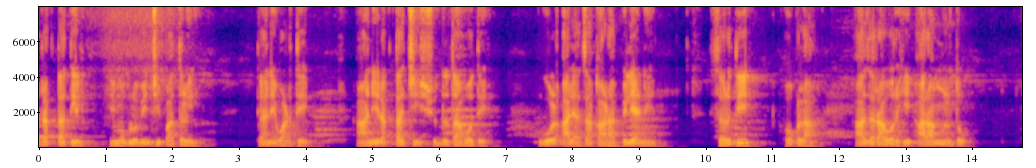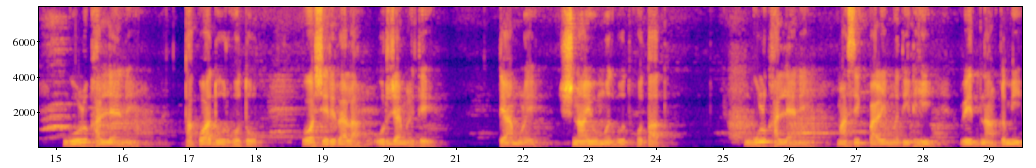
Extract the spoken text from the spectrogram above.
रक्तातील हिमोग्लोबिनची पातळी त्याने वाढते आणि रक्ताची शुद्धता होते. गूळ आल्याचा काढा पिल्याने सर्दी खोकला आजारावरही आराम मिळतो. गूळ खाल्ल्याने थकवा दूर होतो व शरीराला ऊर्जा मिळते. त्यामुळे स्नायू मजबूत होतात. गूळ खाल्ल्याने मासिक पाळीमधीलही वेदना कमी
